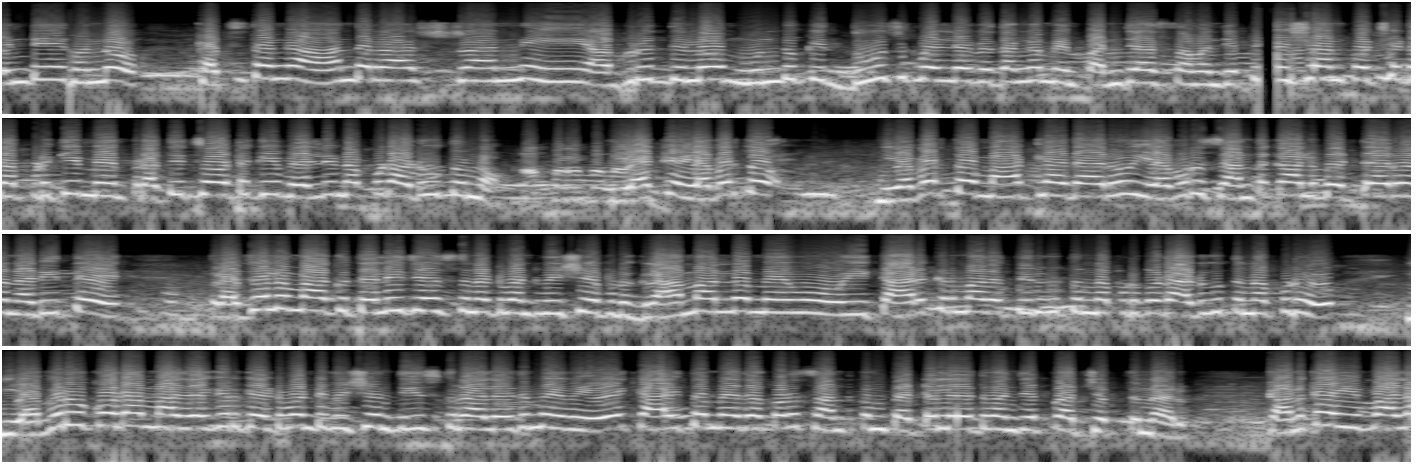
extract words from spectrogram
ఎన్డీఏలో ఖచ్చితంగా ఆంధ్ర రాష్ట్రాన్ని అభివృద్ధిలో ముందుకు దూసుకు వెళ్ళే విధంగా మేము పనిచేస్తామని చెప్పి విషయానికి వచ్చేటప్పటికి మేము ప్రతి చోటకి వెళ్ళినప్పుడు అడుగుతున్నాం. ఎవరితో ఎవరితో మాట్లాడారు ఎవరు సంతకాలు పెట్టారు అని అడిగితే ప్రజలు మాకు తెలియజేస్తున్నటువంటి విషయం ఇప్పుడు గ్రామాల్లో మేము ఈ కార్యక్రమాలు తిరుగుతున్నప్పుడు కూడా అడుగుతున్నప్పుడు ఎవరు కూడా మా దగ్గరికి ఎటువంటి విషయం తీసుకురాలేదు మేము ఏ కాగితం మీద కూడా సంతకం పెట్టలేదు అని చెప్పి చెప్తున్నారు. కనుక ఇవాళ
